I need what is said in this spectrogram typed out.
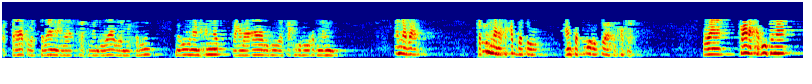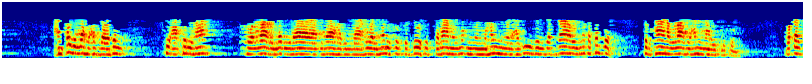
والصلاة والسلام على أشرف الأنبياء والمرسلين نبينا محمد وعلى آله وصحبه أجمعين أما بعد فكنا نتحدث عن تفسير الكهف فقط وكان حديثنا عن قول الله عز وجل في آخرها هو الله الذي لا إله إلا هو الملك القدوس السلام المؤمن المهيمن العزيز الجبار المتكبر سبحان الله عما يشركون وقد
